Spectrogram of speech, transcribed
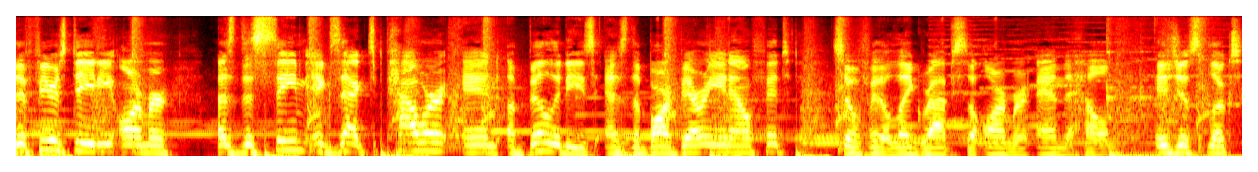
the Fierce Deity armor has the same exact power and abilities as the Barbarian outfit. So for the leg wraps, the armor, and the helm, it just looks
